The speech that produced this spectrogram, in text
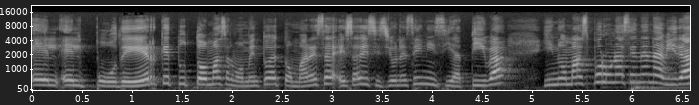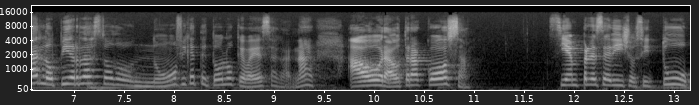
el, el poder que tú tomas al momento de tomar esa, esa decisión, esa iniciativa, y nomás por una cena de Navidad lo pierdas todo. No, fíjate todo lo que vayas a ganar. Ahora, otra cosa. Siempre les he dicho, si tú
